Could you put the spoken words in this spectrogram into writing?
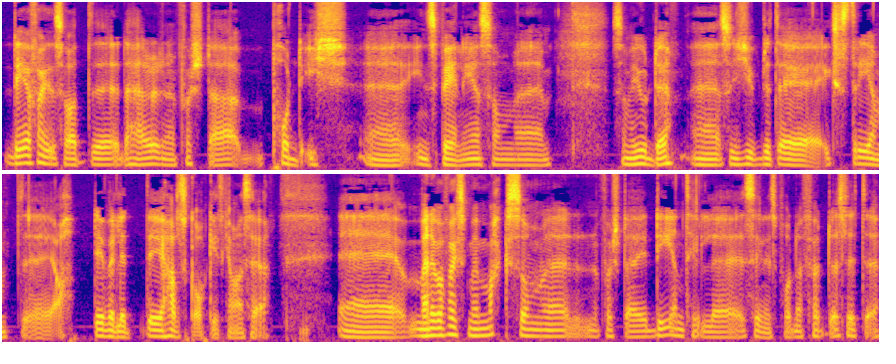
det är faktiskt så att eh, det här är den första podd-ish eh, inspelningen som, eh, som vi gjorde. Eh, så ljudet är extremt, eh, ja, det är väldigt, det är halvskakigt kan man säga. Eh, men det var faktiskt med Max som eh, den första idén till eh, seglingspodden föddes lite.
